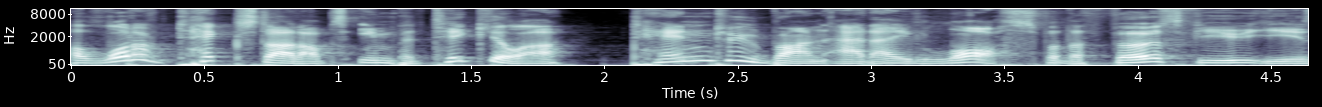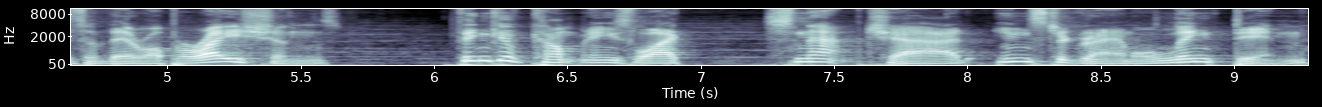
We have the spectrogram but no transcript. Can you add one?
A lot of tech startups in particular tend to run at a loss for the first few years of their operations. Think of companies like Snapchat, Instagram, or LinkedIn.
